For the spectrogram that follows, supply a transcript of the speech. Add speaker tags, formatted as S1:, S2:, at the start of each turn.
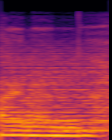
S1: Manda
